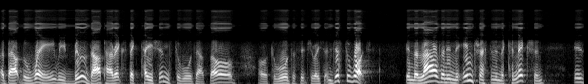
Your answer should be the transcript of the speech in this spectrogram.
about the way we build up our expectations towards ourselves or towards a situation, and just to watch in the love and in the interest and in the connection is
